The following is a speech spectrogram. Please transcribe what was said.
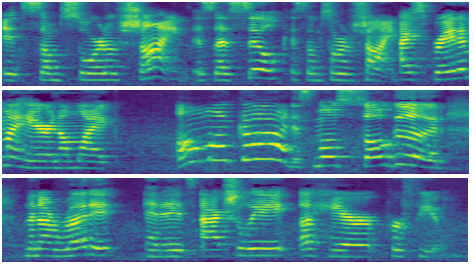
it's some sort of shine. It says silk, it's some sort of shine. I sprayed it in my hair and I'm like, oh my god, it smells so good. And then I read it and it's actually a hair perfume.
